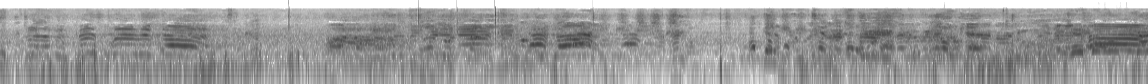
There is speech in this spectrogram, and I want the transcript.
Jay! Go on, Dominic! Take him on!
